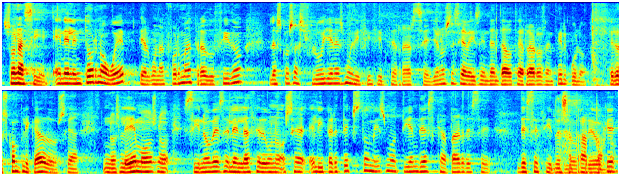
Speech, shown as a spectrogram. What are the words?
son así. En el entorno web, de alguna forma, traducido, las cosas fluyen, es muy difícil cerrarse. Yo no sé si habéis intentado cerraros en círculo, pero es complicado. O sea, nos leemos, no, si no ves el enlace de uno, o sea, el hipertexto mismo tiende a escapar de ese, de ese círculo. esa trampa, creo, que, ¿no?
